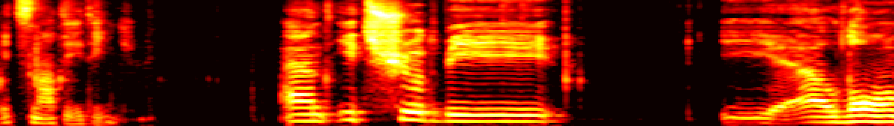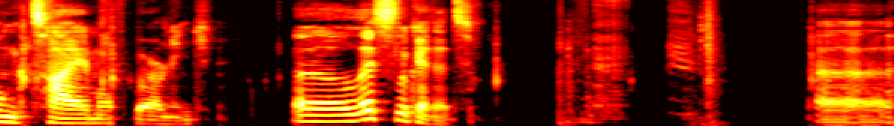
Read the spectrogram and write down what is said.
it's not eating. And it should be yeah, a long time of burning. Uh, let's look at it. Uh,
